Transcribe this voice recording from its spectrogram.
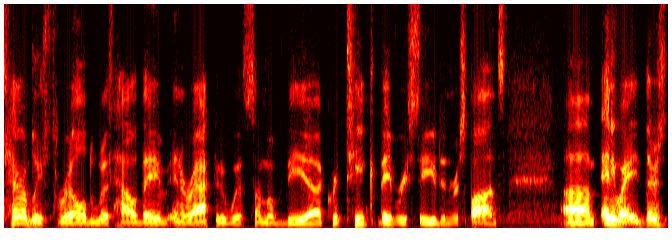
terribly thrilled with how they've interacted with some of the uh, critique they've received in response. Um, anyway, there's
